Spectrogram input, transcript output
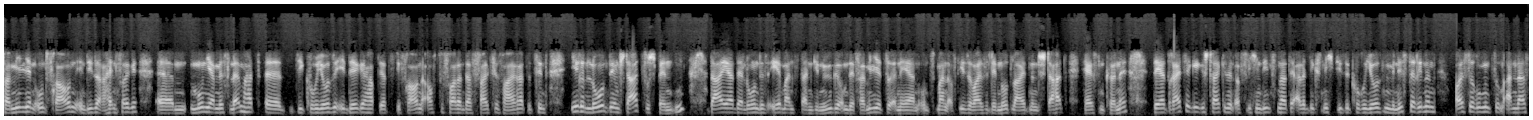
Familien und Frauen in dieser Reihenfolge. Ähm, Munja Mislem hat äh, die kuriose Idee gehabt, jetzt die Frauen aufzufordern, dass, falls sie verheiratet sind, ihren Lohn dem Staat zu spenden, da ja der Lohn des Ehemanns dann genüge, um der Familie zu ernähren und man auf diese Weise dem notleidenden Staat helfen könne. Der dreitägige Streik in den öffentlichen Diensten hatte allerdings nicht diese kuriosen Ministerinnen-Äußerungen zum Anlass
